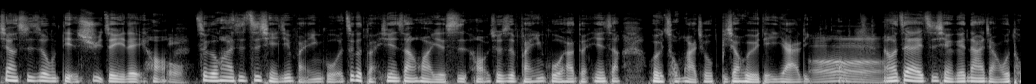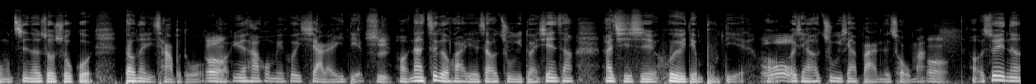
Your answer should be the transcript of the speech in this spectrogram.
像是这种点序这一类哈，哦、这个话是之前已经反映过，这个短线上的话也是哈，就是反映过它短线上会筹码就比较会有点压力哦。然后再来之前跟大家讲过，同志那时候说过到那里差不多，哦，因为它后面会下来一点。是。哦。那这个话也是要注意，短线上它其实会有一点补跌哦，而且要注意一下法人的筹码。哦。好，所以呢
